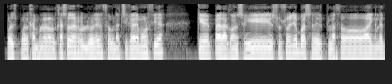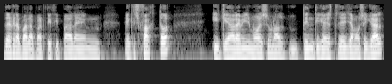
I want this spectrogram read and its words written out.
pues por ejemplo el caso de Ruth Lorenzo, una chica de Murcia que para conseguir su sueño pues se desplazó a Inglaterra para participar en X Factor y que ahora mismo es una auténtica estrella musical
